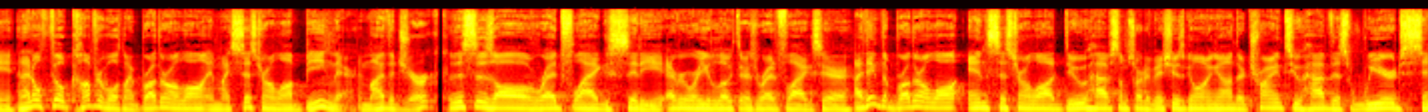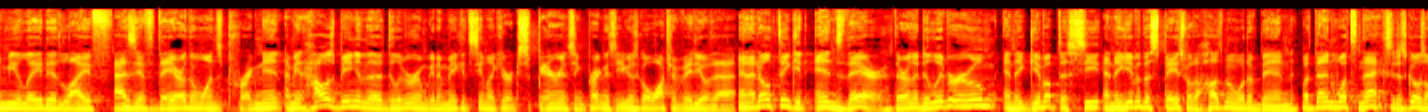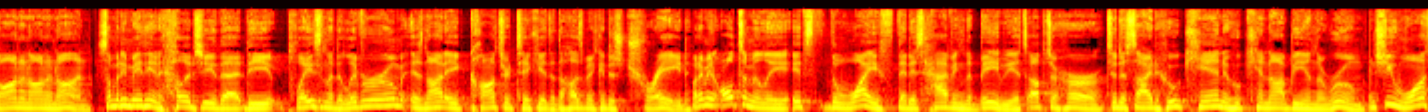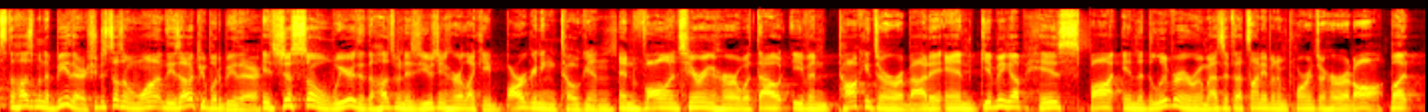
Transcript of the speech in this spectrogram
me. And I don't feel comfortable with my brother in law and my sister in law being there. Am I the jerk? This is all red flag city. Everywhere you look, there's red flags here. I think the brother in law and sister in law do have some sort of issues going on. They're trying to have this weird simulated life as if they are the ones pregnant. I mean, how is being in the delivery room going to make it seem like you're experiencing pregnancy? You can just go watch a video of that. And I don't think it ends there. They're in the delivery room and they give up the seat and they give up the space where the husband would have been. But then what's next? It just goes on and on and on. Somebody made the analogy that the place in the delivery room is not a concert ticket that the husband can just trade. But I mean, ultimately, it's the wife that is having the baby. It's up to her to decide who can and who cannot be in the room. And she wants the husband to be there. She just doesn't want these other people to be there. It's just so weird that the husband is using her like a bargaining token and volunteering her without even talking to her about it and giving up his spot in the delivery room as if that's not even important to her at all. But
